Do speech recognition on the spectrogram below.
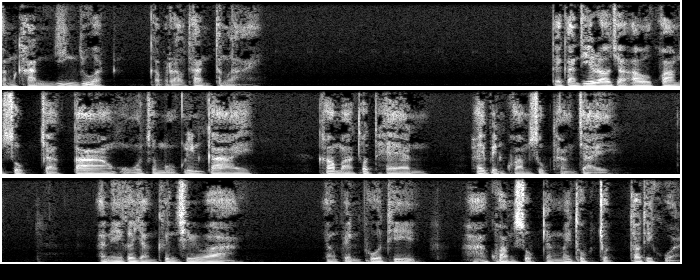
สำคัญยิ่งยวดกับเราท่านทั้งหลาย แต่การที่เราจะเอาความสุขจากตาหูจมูกลิ้นกาย เข้ามาทดแทนให้เป็นความสุขทางใจ อันนี้ก็ยังขึ้นชื่อว่า ยังเป็นผู้ที่หาความสุขยังไม่ถูกจุดเท่าที่ควร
